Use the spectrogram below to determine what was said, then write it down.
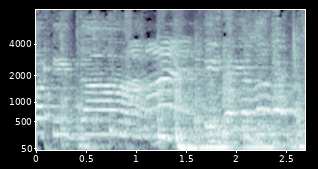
What Mamá. Y ella la va.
